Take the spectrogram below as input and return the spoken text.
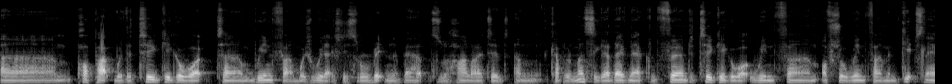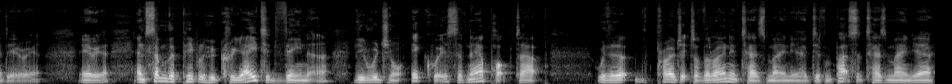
um, pop up with a two gigawatt um, wind farm, which we'd actually sort of written about, sort of highlighted um, a couple of months ago. They've now confirmed a two gigawatt wind farm, offshore wind farm in Gippsland area. area. And some of the people who created Vena, the original Equis, have now popped up with a project of their own in Tasmania, different parts of Tasmania,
